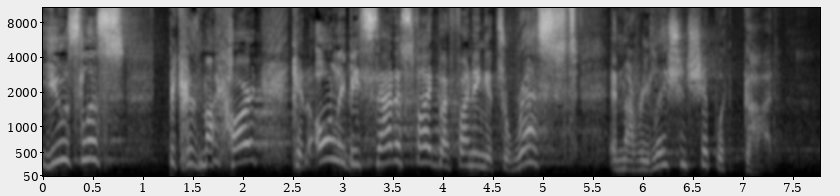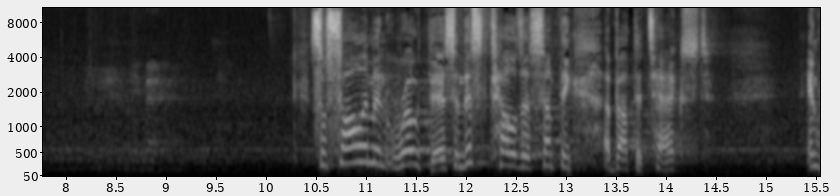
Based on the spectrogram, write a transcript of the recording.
useless, because my heart can only be satisfied by finding its rest in my relationship with God. So Solomon wrote this, and this tells us something about the text and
